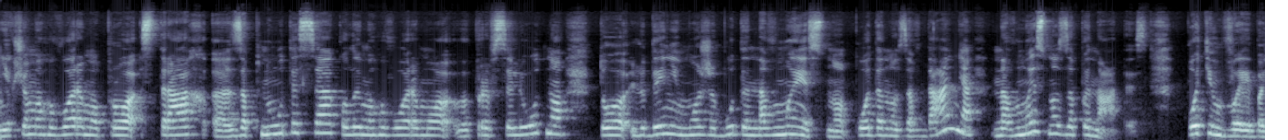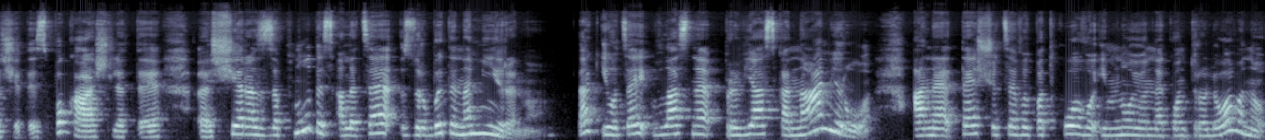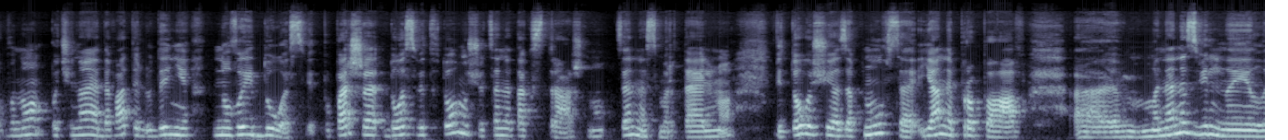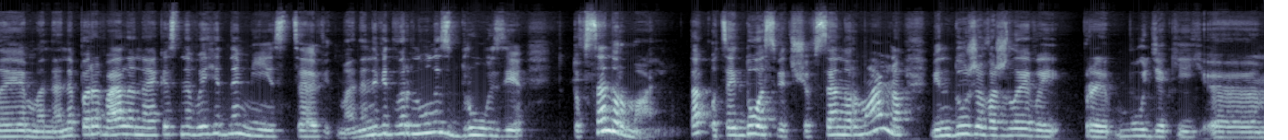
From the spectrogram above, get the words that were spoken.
якщо ми говоримо про страх е, запнутися, коли ми говоримо привселюдно, то людині може бути навмисно подано завдання, навмисно запинатись, потім вибачитись, покашляти, е, ще раз запнутись, але це зробити намірено. Так, і оцей, власне, прив'язка наміру, а не те, що це випадково і мною не контрольовано, воно починає давати людині новий досвід. По-перше, досвід в тому, що це не так страшно, це не смертельно. Від того, що я запнувся, я не пропав, е, мене не звільнили, мене не перевели на якесь невигідне місце, від мене не відвернулись друзі. Тобто все нормально. Так, оцей досвід, що все нормально, він дуже важливий при будь-якій. Е,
